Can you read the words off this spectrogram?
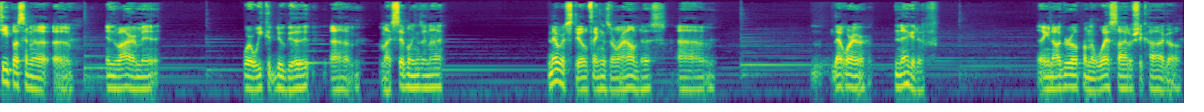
keep us in a, a environment where we could do good, um, my siblings and I, there were still things around us um, that were negative. You know, I grew up on the west side of Chicago.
